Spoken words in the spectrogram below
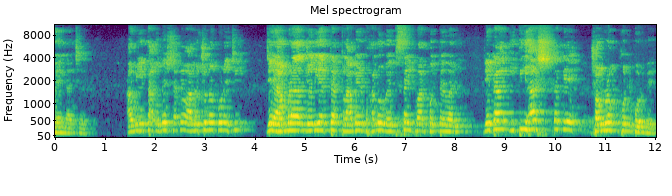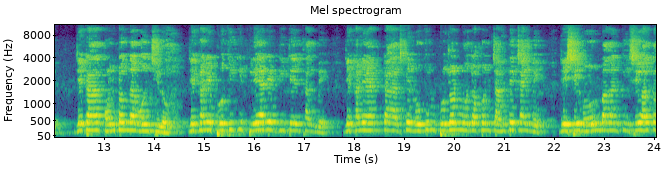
হয়ে গেছে। আমি তা ওদের সাথেও আলোচনা করেছি যে আমরা যদি একটা ক্লাবের ভালো ওয়েবসাইট বার করতে পারি, যেটা ইতিহাসটাকে সংরক্ষণ করবে, যেটা কন্টনদা বলছিল, যেখানে প্রতিটি প্লেয়ারের ডিটেল থাকবে যেখানে একটা আজকে নতুন প্রজন্ম যখন জানতে চাইবে যে সেই মোহনবাগান কি, সে হয়তো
